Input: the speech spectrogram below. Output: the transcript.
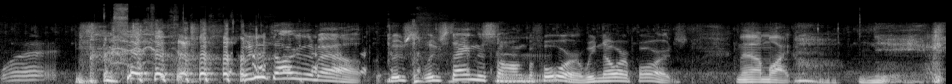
what? What are you talking about? We've, we've sang this song before. We know our parts. And then I'm like, Nick.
